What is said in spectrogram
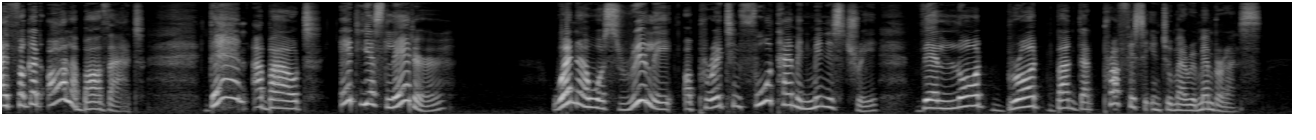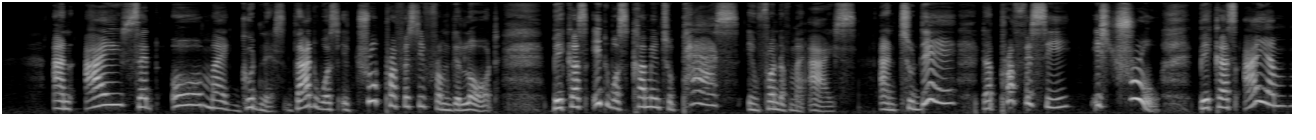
I forgot all about that. Then, about eight years later, when I was really operating full time in ministry, the Lord brought back that prophecy into my remembrance. And I said, Oh my goodness, that was a true prophecy from the Lord because it was coming to pass in front of my eyes. And today, the prophecy is true because I am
